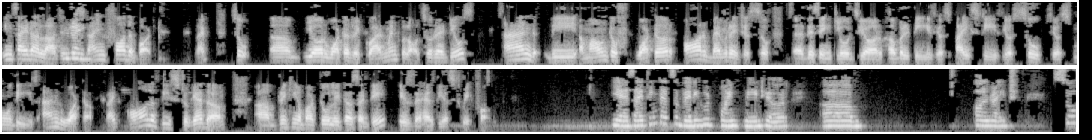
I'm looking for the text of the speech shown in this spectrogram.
inside our large Right. intestine for the body, right? So um, your water requirement will also reduce and the amount of water or beverages. So uh, this includes your herbal teas, your spice teas, your soups, your smoothies and water, right? All of these together, uh, drinking about two liters a day is the healthiest way forward. Yes, I think that's a very good point made here. Um, all right. So,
